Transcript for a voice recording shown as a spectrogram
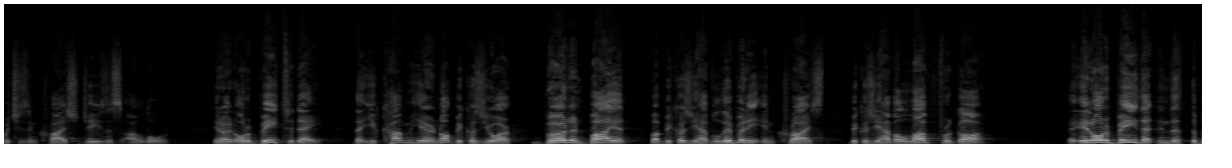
which is in Christ Jesus our Lord. You know, it ought to be today that you come here not because you are burdened by it, but because you have liberty in Christ, because you have a love for God. It ought to be that in the, the,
